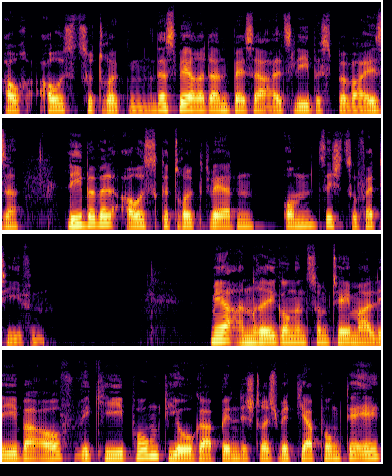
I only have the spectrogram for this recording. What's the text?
auch auszudrücken. Das wäre dann besser als Liebesbeweise. Liebe will ausgedrückt werden, um sich zu vertiefen. Mehr Anregungen zum Thema Liebe auf wiki.yoga-vidya.de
